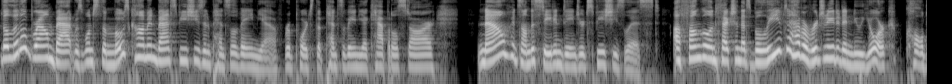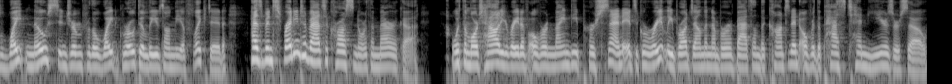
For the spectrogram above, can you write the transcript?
The little brown bat was once the most common bat species in Pennsylvania, reports the Pennsylvania Capital Star. Now it's on the state endangered species list. A fungal infection that's believed to have originated in New York, called white nose syndrome for the white growth it leaves on the afflicted, has been spreading to bats across North America. With a mortality rate of over 90%, it's greatly brought down the number of bats on the continent over the past 10 years or so,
